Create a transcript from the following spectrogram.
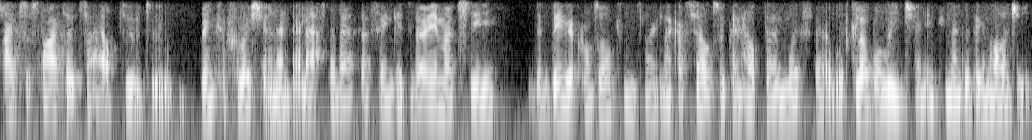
types of startups are helped to, to bring to fruition. And, and after that, I think it's very much the, the bigger consultants like, like ourselves who can help them with, uh, with global reach and implement the technology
